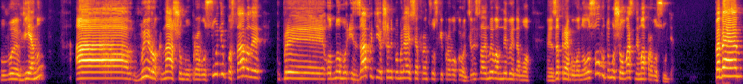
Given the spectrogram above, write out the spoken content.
в Вену. А вирок нашому правосуддю поставили при одному із запитів, якщо не помиляюся, французькі правоохоронці. Вони сказали, ми вам не видамо е, затребувану особу, тому що у вас нема правосуддя. Пебем!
